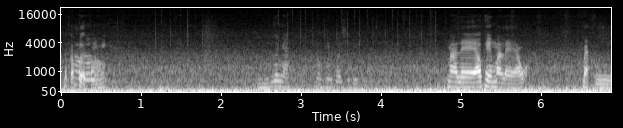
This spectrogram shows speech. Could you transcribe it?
แล้วก็เปิดตรงนี้ อืมนี่ไงเราเพลงเพื่อชีวิต มาแล้วเพลงมาแล้ว แบบนี้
